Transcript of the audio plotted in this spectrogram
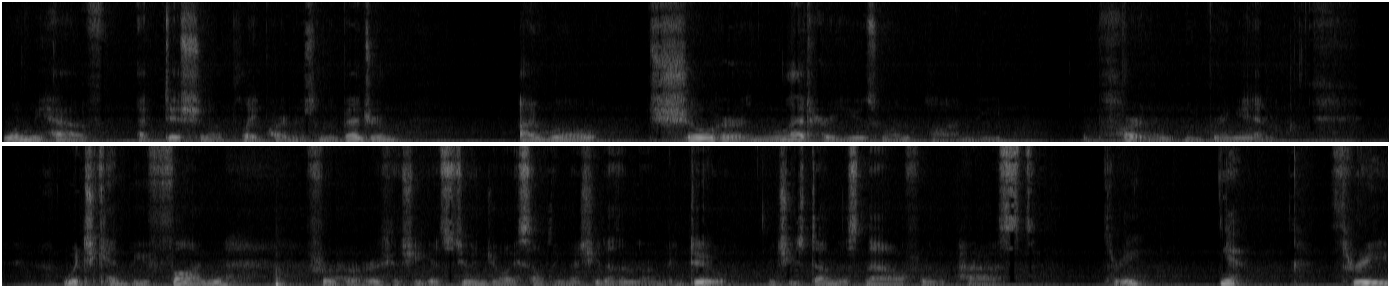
when we have additional play partners in the bedroom, I will show her and let her use one on the partner we bring in, which can be fun for her because she gets to enjoy something that she doesn't normally do. And she's done this now for the past three, yeah. three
